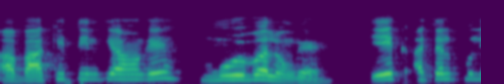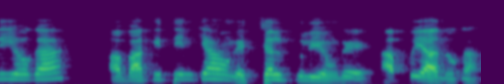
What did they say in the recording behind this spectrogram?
और बाकी तीन क्या होंगे? मूवेबल होंगे। एक अचल पुली होगा, और बाकी तीन क्या होंगे? चल पुली होंगे। आपको याद होगा।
